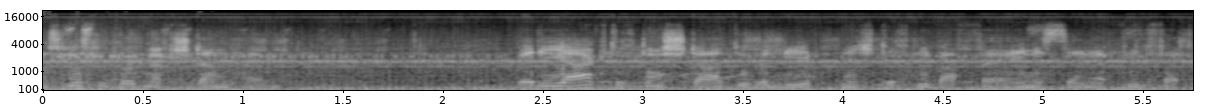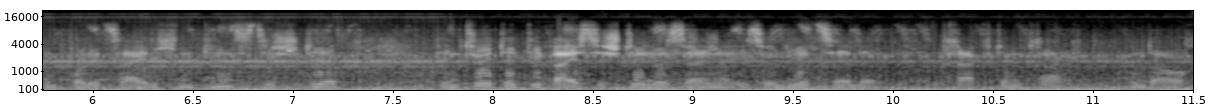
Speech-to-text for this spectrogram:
Ein Schlüsselburg nach Stammheim. Wer die Jagd durch den Staat überlebt, nicht durch die Waffe eines seiner vielfachen polizeilichen Dienste stirbt, den tötet die weiße Stille seiner Isolierzelle, Trakt um Trakt und auch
